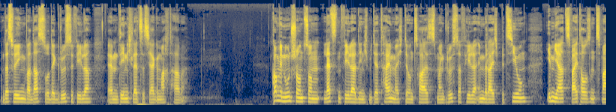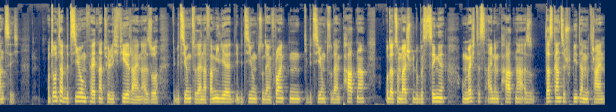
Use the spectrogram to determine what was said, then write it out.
Und deswegen war das so der größte Fehler, ähm, den ich letztes Jahr gemacht habe. Kommen wir nun schon zum letzten Fehler, den ich mit dir teilen möchte. Und zwar ist es mein größter Fehler im Bereich Beziehung im Jahr 2020. Und unter Beziehung fällt natürlich viel rein, also die Beziehung zu deiner Familie, die Beziehung zu deinen Freunden, die Beziehung zu deinem Partner. Oder zum Beispiel du bist Single und möchtest einen Partner, also das Ganze spielt da mit rein.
